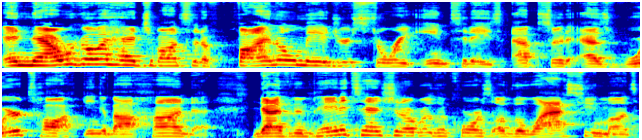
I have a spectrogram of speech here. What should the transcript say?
And now we're going ahead, to the final major story in today's episode as we're talking about Honda. Now, I've been paying attention over the course of the last few months.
